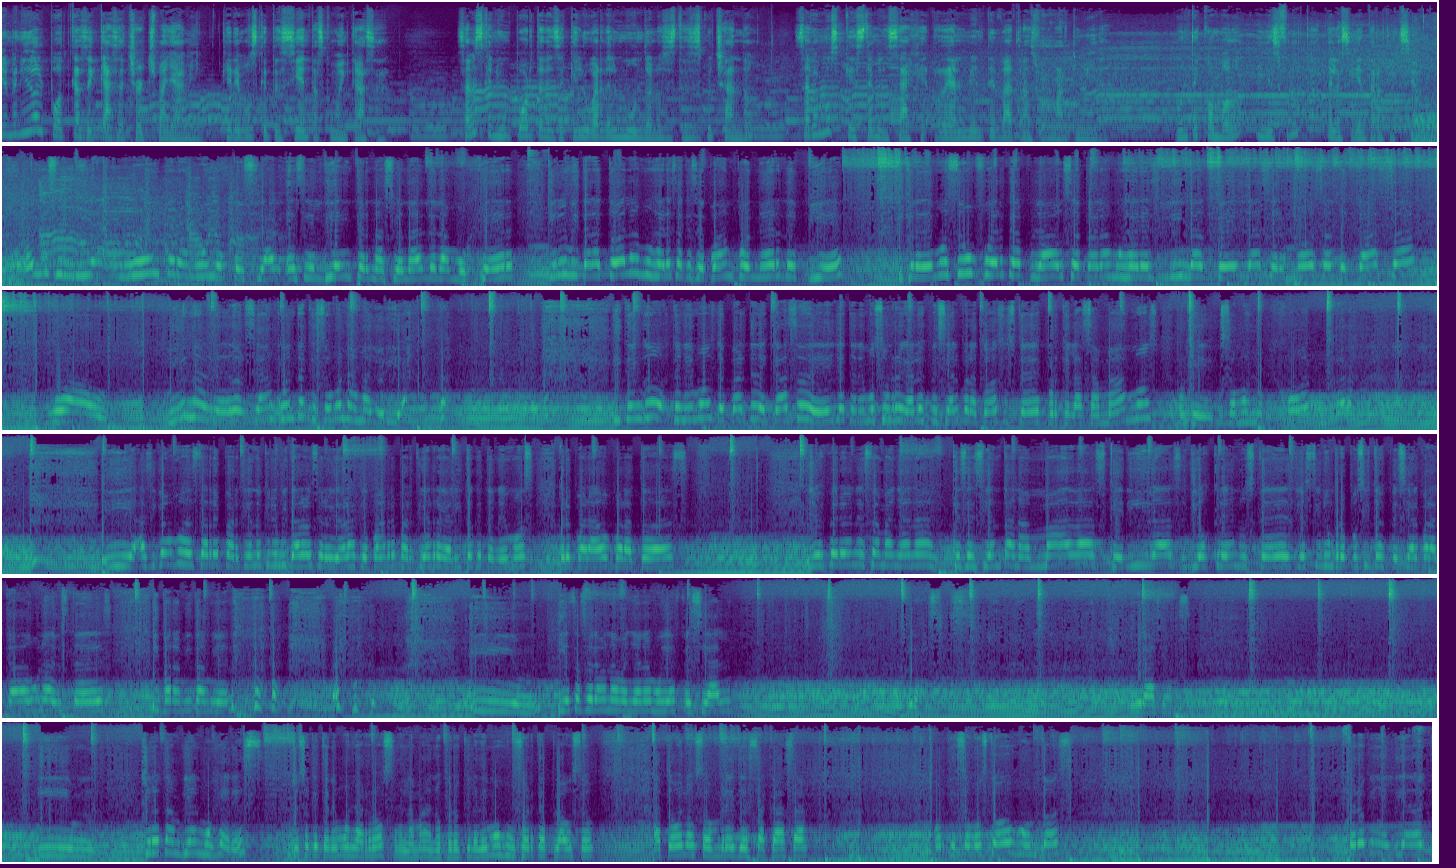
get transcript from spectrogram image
Bienvenido al podcast de Casa Church Miami. Queremos que te sientas como en casa. ¿Sabes que no importa desde qué lugar del mundo nos estés escuchando? Sabemos que este mensaje realmente va a transformar tu vida. Ponte cómodo y disfruta de la siguiente reflexión. Hoy es un día muy pero muy especial, es el Día Internacional de la Mujer. Quiero invitar a todas las mujeres a que se puedan poner de pie y que le demos un fuerte aplauso a todas las mujeres lindas, bellas, hermosas de casa. ¡Wow! Se dan cuenta que somos la mayoría. y tengo, tenemos de parte de casa de ella, tenemos un regalo especial para todas ustedes porque las amamos, porque somos lo mejor. Así que vamos a estar repartiendo. Quiero invitar a los servidores que puedan repartir el regalito que tenemos preparado para todas. Yo espero en esta mañana que se sientan amadas, queridas. Dios cree en ustedes. Dios tiene un propósito especial para cada una de ustedes y para mí también. y, y esta será una mañana muy especial. Gracias. Gracias. Mujeres, yo sé que tenemos la rosa en la mano, pero que le demos un fuerte aplauso a todos los hombres de esta casa, porque somos todos juntos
